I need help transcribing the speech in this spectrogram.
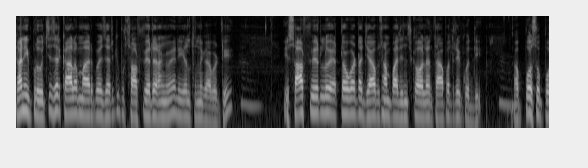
కానీ ఇప్పుడు వచ్చేసరికి కాలం మారిపోయేసరికి ఇప్పుడు సాఫ్ట్వేర్ రంగమే వెళ్తుంది కాబట్టి ఈ సాఫ్ట్వేర్లో ఎట్లా ఒకట జాబ్ సంపాదించుకోవాలని తాపత్రయం కొద్దీ అప్పో సొప్పో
